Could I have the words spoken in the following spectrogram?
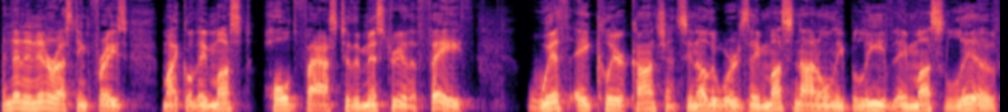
And then an interesting phrase, Michael, they must hold fast to the mystery of the faith with a clear conscience. In other words, they must not only believe, they must live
